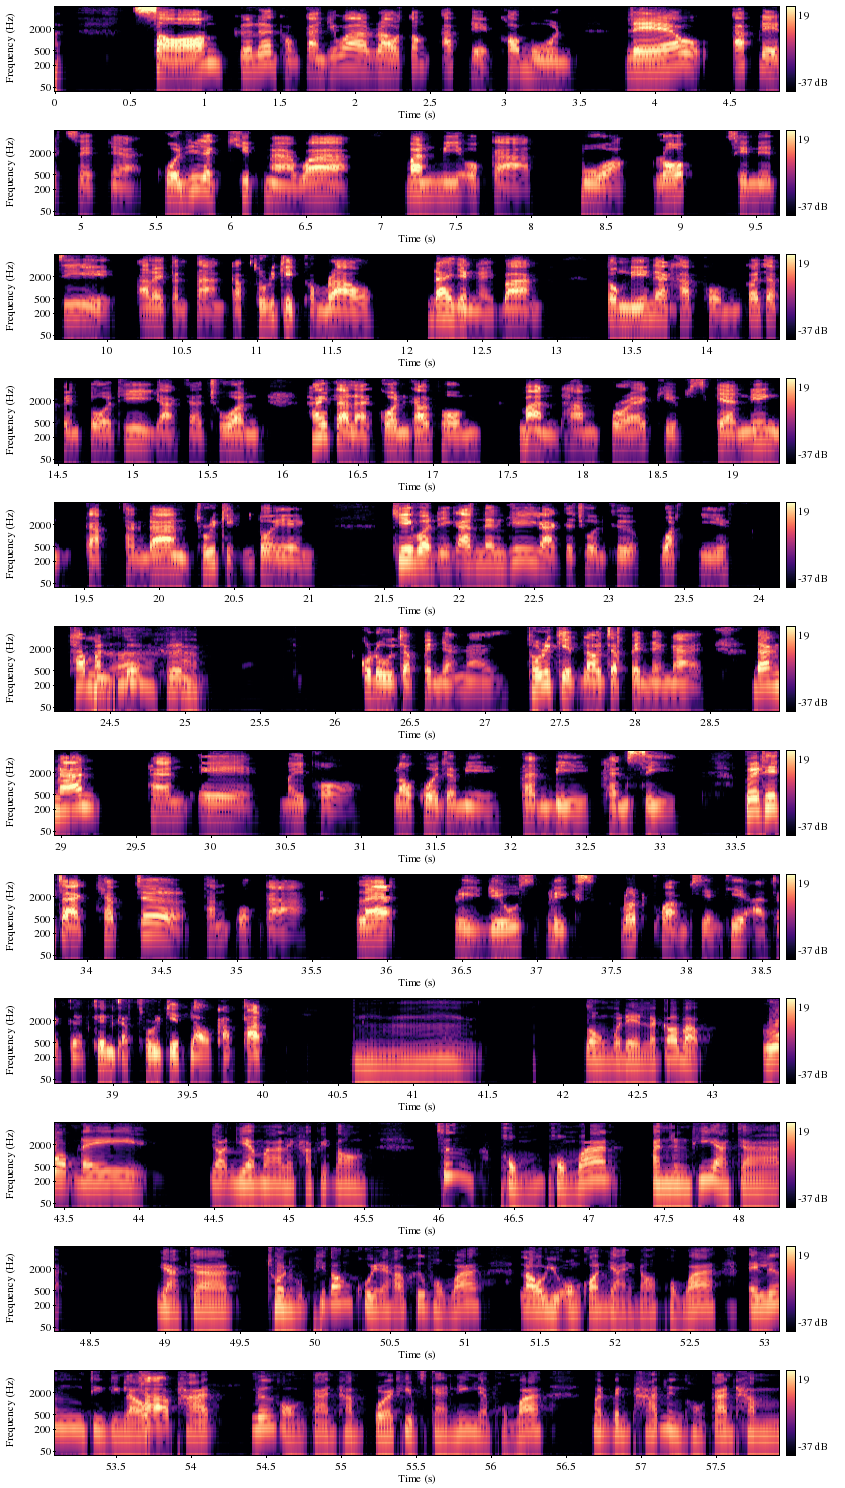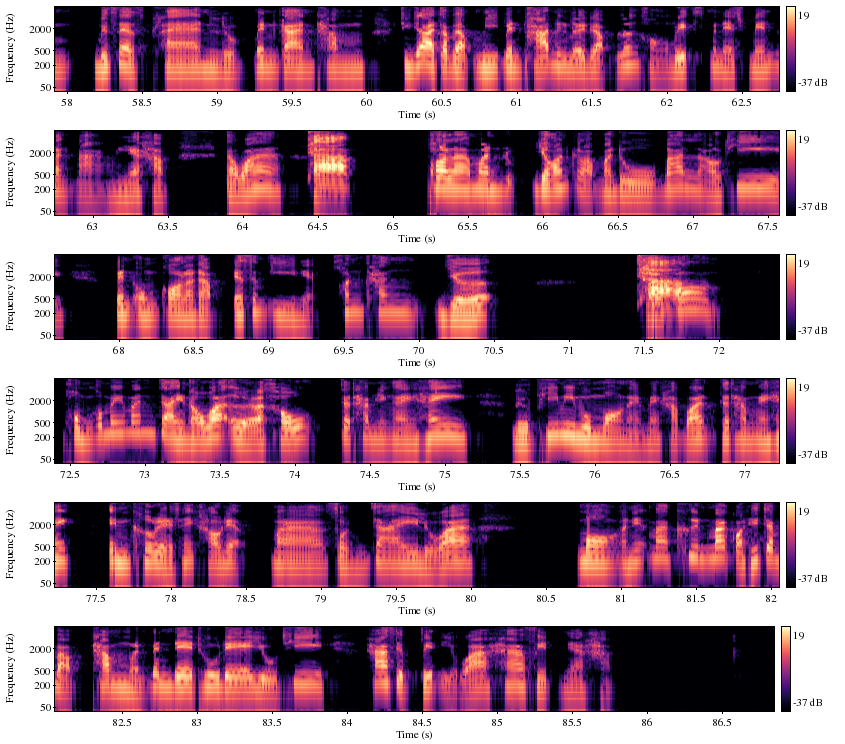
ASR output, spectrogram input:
สองคือเรื่องของการที่ว่าเราต้องอัปเดตข้อมูล แล้วอัปเดตเสร็จเนี่ยควรที่จะคิดมาว่ามันมีโอกาสบวกลบซินเนจีอะไรต่างๆ กับธุรกิจของเราได้ยังไงบ้าง ตรงนี้นะครับผมก็จะเป็นตัวที่อยากจะชวนให้แต่ละคนครับผมหมั่นทำ proactive scanning กับทางด้านธุรกิจของตัวเอง keyword อีกอันหนึ่งที่อยากจะชวนคือ what if ถ้ามันอ่าเกิดขึ้นครับกรูจะเป็นยังไง ธุรกิจเราจะเป็นยังไง ดังนั้นแผน A ไม่พอ เราควรจะมีแผน B แผน C เพื่อที่จะ capture ทั้งโอกาสและ reduce risk ลดความเสี่ยงที่อาจจะเกิดขึ้นกับธุรกิจเราครับพัดอืมตรงประเด็นแล้วก็แบบรวบได้ยอดเยี่ยมมากเลยครับพี่ต้อง ซึ่งผมผมว่าอันหนึ่งที่อยากจะอยากจะชวนพี่ต้องคุยนะครับ คือผมว่าเราอยู่องค์กรใหญ่เนาะผมว่าไอ้เรื่องจริง ๆ แล้วครับ part เรื่องของการทำ proactive scanning เนี่ย ผมว่ามันเป็น part หนึ่งของการทำ business plan หรือเป็นการทำจริงๆอาจจะแบบมีเป็น part หนึ่งเลยแบบเรื่องของ risk management ต่างๆอย่างเนี้ยครับ แต่ว่าครับพอเรามาย้อนกลับมาดูบ้านเราที่เป็นองค์กรระดับ SME เนี่ยค่อนข้างเยอะครัแล้วก็ผมก็ไม่มั่นใจเนาะว่าเออแล้วเขาจะทำยังไงให้ หรือพี่มีมุมมองไหนไหมครับ ว่าจะทำไงให้ encourage ให้เขาเนี่ยมาสนใจหรือว่า มองอันเนี้ยมากขึ้นมากกว่าที่จะแบบทำเหมือนเป็น day to day อยู่ที่ห้าสิบ feet หรือว่าห้า feet เนี่ยครับ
